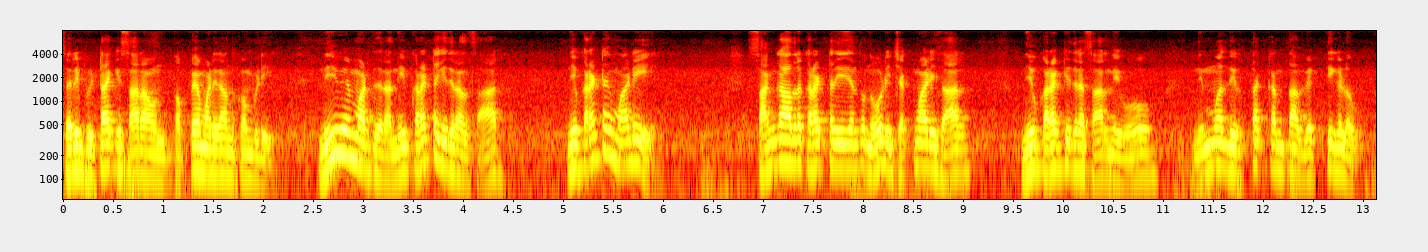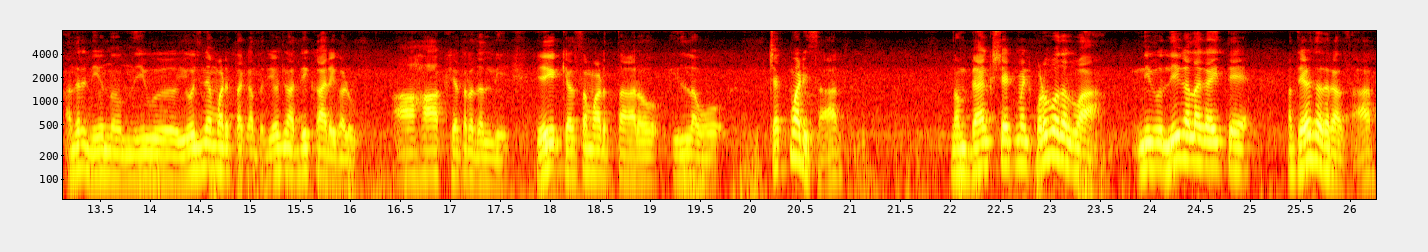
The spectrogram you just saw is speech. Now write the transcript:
ಸರಿ, ಬಿಟ್ಟಾಕಿ ಸಾರ್, ಅವ್ನು ತಪ್ಪೇ ಮಾಡಿದ ಅಂದ್ಕೊಂಬಿಡಿ ನೀವೇನು ಮಾಡ್ತಿದ್ದೀರಾ? ನೀವು ಕರೆಕ್ಟಾಗಿದ್ದೀರಲ್ಲ ಸಾರ್. ನೀವು ಕರೆಕ್ಟಾಗಿ ಮಾಡಿ. ಸಂಘ ಆದರೂ ಕರೆಕ್ಟಾಗಿ ಅಂತ ನೋಡಿ ಚೆಕ್ ಮಾಡಿ ಸಾರ್. ನೀವು ಕರೆಕ್ಟ್ ಇದ್ದೀರಾ ಸಾರ್ ನೀವು? ನಿಮ್ಮಲ್ಲಿ ಇರ್ತಕ್ಕಂಥ ವ್ಯಕ್ತಿಗಳು, ಅಂದರೆ ನೀವು ನೀವು ಯೋಜನೆ ಮಾಡಿರ್ತಕ್ಕಂಥ ಯೋಜನೆ ಅಧಿಕಾರಿಗಳು ಆ ಆ ಕ್ಷೇತ್ರದಲ್ಲಿ ಹೇಗೆ ಕೆಲಸ ಮಾಡುತ್ತಾರೋ ಇಲ್ಲವೋ ಚೆಕ್ ಮಾಡಿ ಸಾರ್. ನಮ್ಮ ಬ್ಯಾಂಕ್ ಸ್ಟೇಟ್ಮೆಂಟ್ ಕೊಡ್ಬೋದಲ್ವಾ? ನೀವು ಲೀಗಲಾಗೈತೆ ಅಂತ ಹೇಳ್ತಾ ಇದ್ದೀರಲ್ಲ ಸಾರ್.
